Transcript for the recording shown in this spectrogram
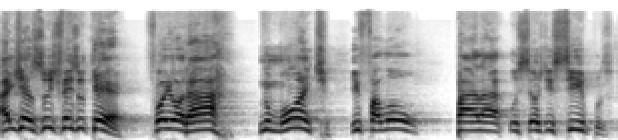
Aí Jesus fez o quê? Foi orar no monte e falou para os seus discípulos:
